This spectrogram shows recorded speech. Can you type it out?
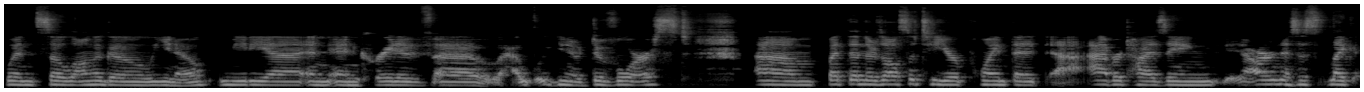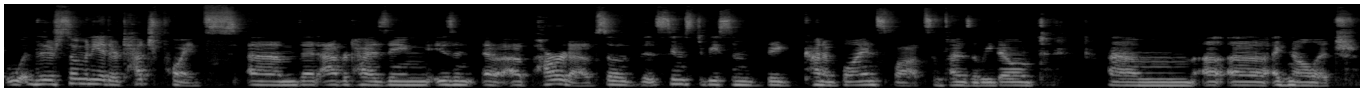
when so long ago, you know, media and and creative, uh, you know, divorced. Um, but then there's also to your point that advertising aren't necessarily like there's so many other touch points um, that advertising isn't a, a part of. So there seems to be some big kind of blind spots sometimes that we don't don't um, uh, uh, acknowledge.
